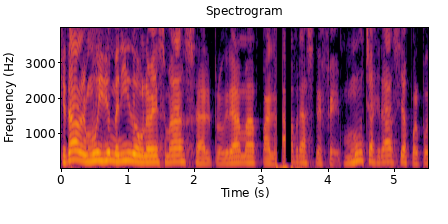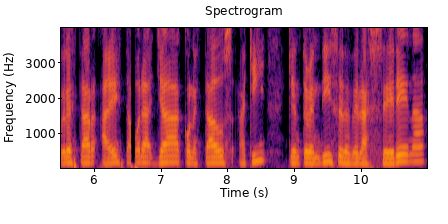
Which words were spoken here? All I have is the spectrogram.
¿Qué tal? Muy bienvenido una vez más al programa Palabras de Fe. Muchas gracias por poder estar a esta hora ya conectados aquí. Quien te bendice desde la Serena,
